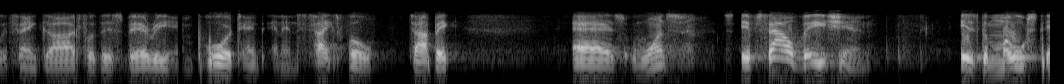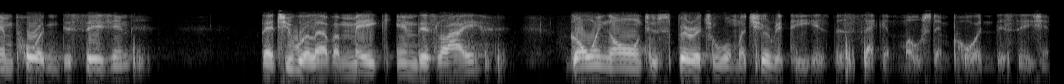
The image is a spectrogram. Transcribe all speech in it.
we thank God for this very important and insightful topic as once if salvation is the most important decision that you will ever make in this life, going on to spiritual maturity is the second most important decision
